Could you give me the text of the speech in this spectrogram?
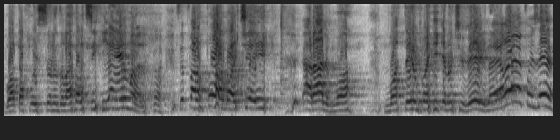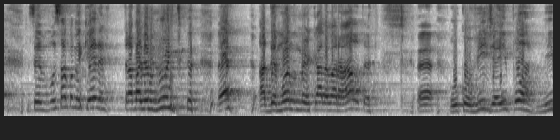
Bota a foiçona do lado e fala assim, e aí, mano? Você fala, porra, morte aí. Caralho, mó, mó tempo aí que eu não te vejo, né? Ela, é, pois é, você, você sabe como é que é, né? Trabalhando muito, né? A demanda no mercado agora alta. É, o Covid aí, porra, me,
